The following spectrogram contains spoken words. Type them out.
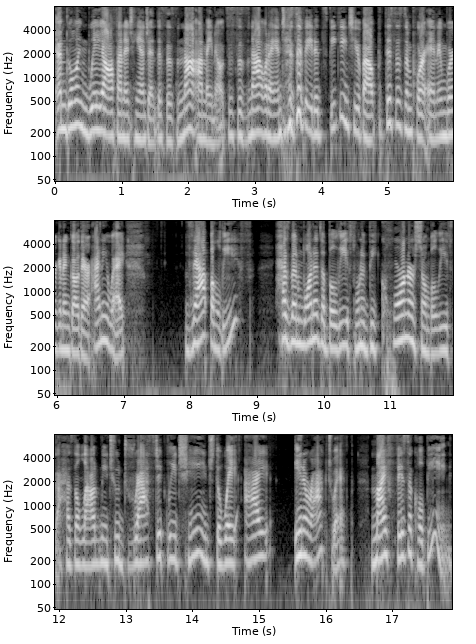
I'm going way off on a tangent. This is not on my notes. This is not what I anticipated speaking to you about, but this is important and we're going to go there anyway. That belief has been one of the beliefs, one of the cornerstone beliefs that has allowed me to drastically change the way I interact with my physical being.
